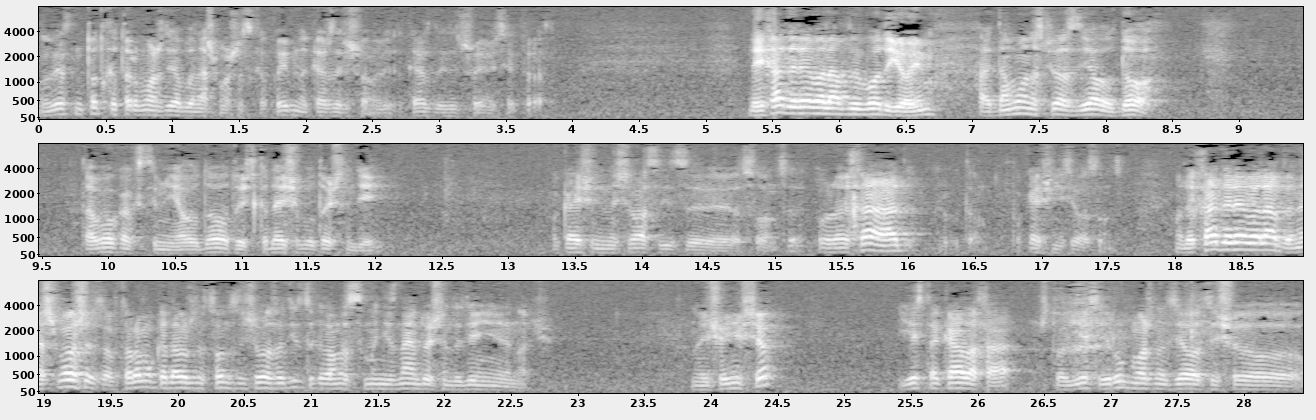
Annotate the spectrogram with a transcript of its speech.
Ну, известно, тот, который может делать наш Мошес. Какой именно каждый решен, каждый из решений всех раз. Лейхада Рева Лабду Воду Йоим. Одному он успел сделать до того, как стемнело, до, то есть когда еще был точно день. Пока еще не начала садиться солнце. Улехад, там, пока еще не село солнце. Улехад Рева Лабду. Наш Мошес, а второму, когда уже солнце начало садиться, когда у нас мы не знаем точно, это день или ночь. Но еще не все. Есть такая лоха, что если руф можно сделать еще,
